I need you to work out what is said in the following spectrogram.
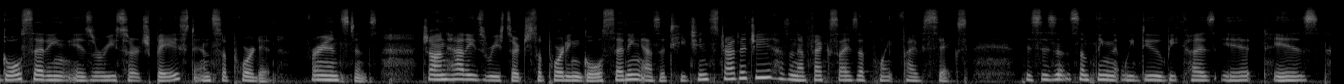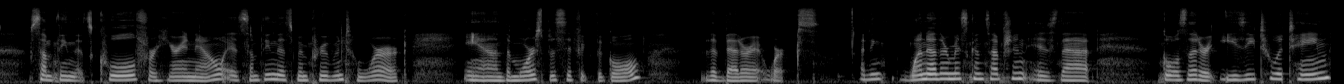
goal setting is research based and supported. For instance, John Hattie's research supporting goal setting as a teaching strategy has an effect size of 0.56. This isn't something that we do because it is something that's cool for here and now. It's something that's been proven to work. And the more specific the goal, the better it works. I think one other misconception is that goals that are easy to attain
